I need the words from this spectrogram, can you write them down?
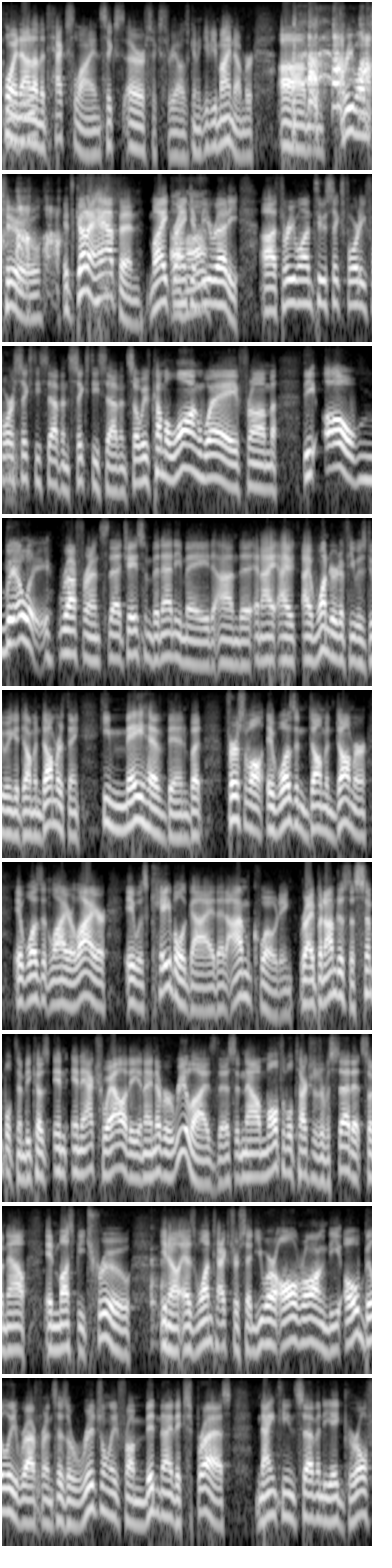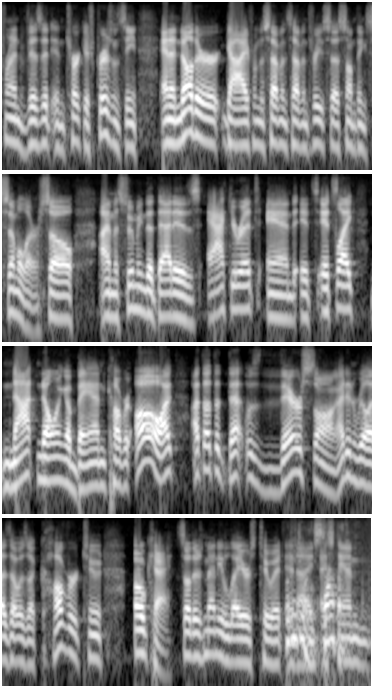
point mm-hmm. out on the text line six or six three. I was going to give you my number. Um, three one two. It's going to happen. Mike Rankin, uh-huh. be ready. Uh, three one two six forty four sixty seven sixty seven. So we've come a long way from the oh Billy reference that Jason Benetti made on the, and I, I I wondered if he was doing a Dumb and Dumber thing. He may have been, but First of all, it wasn't Dumb and Dumber. It wasn't Liar Liar. It was Cable Guy that I'm quoting, right? But I'm just a simpleton because in, in actuality, and I never realized this, and now multiple textures have said it, so now it must be true. You know, as one texture said, you are all wrong. The Oh Billy reference is originally from Midnight Express, 1978 girlfriend visit in Turkish prison scene. And another guy from the 773 says something similar. So I'm assuming that that is accurate, and it's it's like not knowing a band cover. Oh, I I thought that that was their song. I didn't realize that was a cover tune. Okay, so there's many layers to it, what and I, Stop I stand. It.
